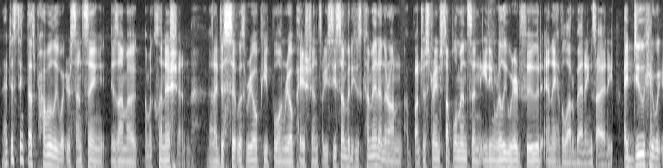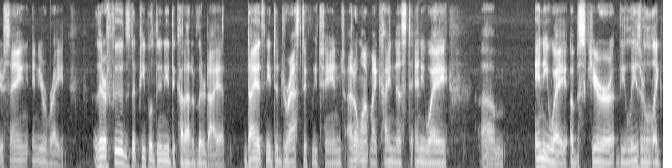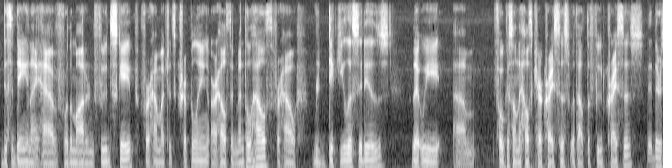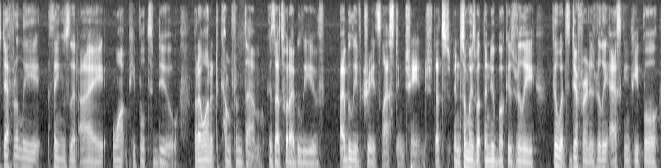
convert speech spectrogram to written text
I just think that's probably what you're sensing is I'm a I'm a clinician and I just sit with real people and real patients. You see somebody who's come in and they're on a bunch of strange supplements and eating really weird food and they have a lot of bad anxiety. I do hear what you're saying and you're right. There are foods that people do need to cut out of their diet diets need to drastically change. I don't want my kindness to any way, um, any way obscure the laser-like disdain I have for the modern foodscape, for how much it's crippling our health and mental health, for how ridiculous it is that we um, focus on the healthcare crisis without the food crisis. There's definitely things that I want people to do, but I want it to come from them because that's what I believe I believe creates lasting change. That's in some ways what the new book is really feel what's different is really asking people,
